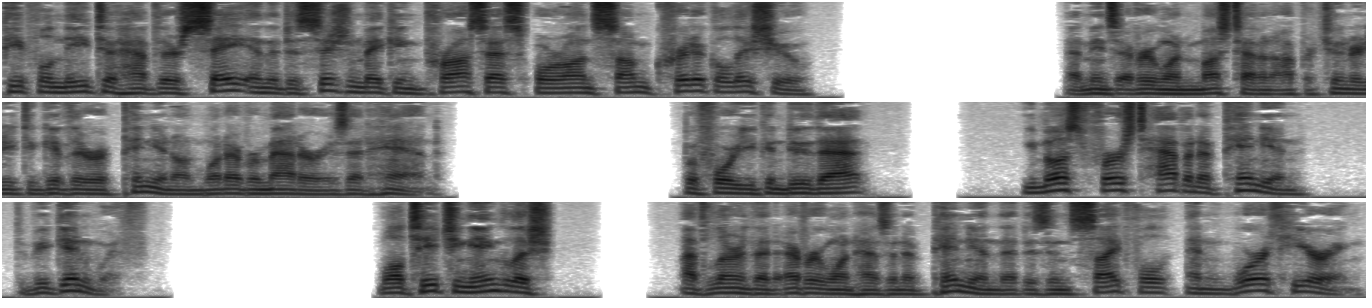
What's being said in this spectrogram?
people need to have their say in the decision making process or on some critical issue. That means everyone must have an opportunity to give their opinion on whatever matter is at hand. Before you can do that, you must first have an opinion, to begin with. While teaching English, I've learned that everyone has an opinion that is insightful and worth hearing.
